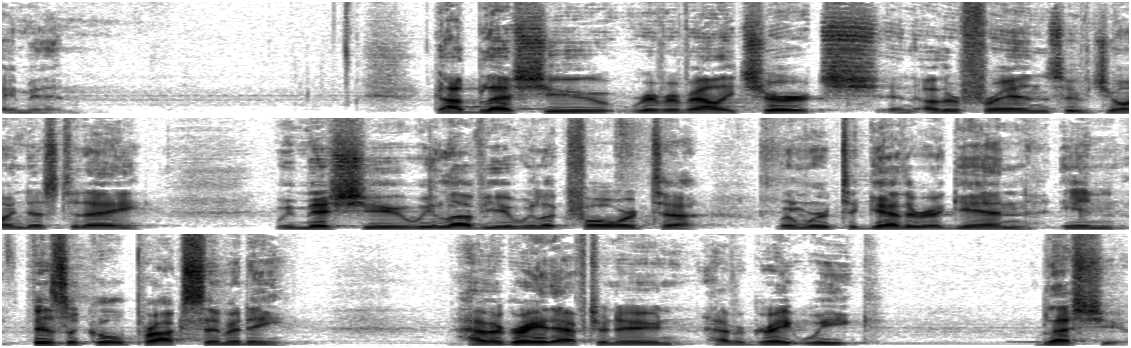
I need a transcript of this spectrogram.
Amen. God bless you, River Valley Church, and other friends who've joined us today. We miss you. We love you. We look forward to when we're together again in physical proximity. Have a great afternoon. Have a great week. Bless you.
